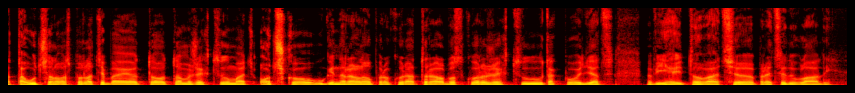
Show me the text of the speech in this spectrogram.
A tá účelovosť podľa teba je to o tom, že chcú mať očko u generálneho prokurátora, alebo skôr, že chcú, tak povediac, vyhejtovať e, predsedu vlády?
